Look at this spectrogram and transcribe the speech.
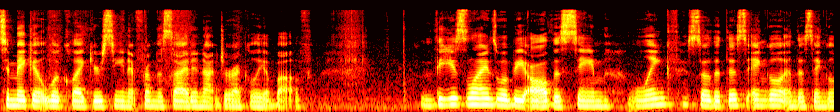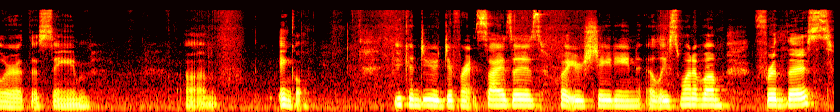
to make it look like you're seeing it from the side and not directly above. These lines will be all the same length so that this angle and this angle are at the same um, angle. You can do different sizes, but you're shading at least one of them. For this,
